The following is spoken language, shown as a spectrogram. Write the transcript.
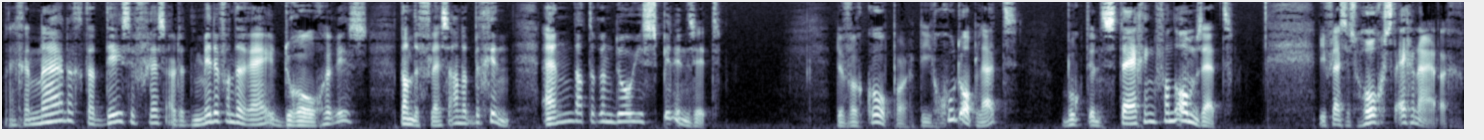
En genadig dat deze fles uit het midden van de rij droger is dan de fles aan het begin, en dat er een dode spin in zit. De verkoper, die goed oplet, boekt een stijging van de omzet. Die fles is hoogst eigenaardig.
